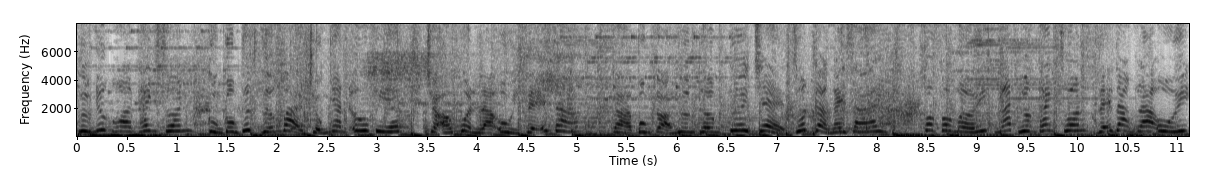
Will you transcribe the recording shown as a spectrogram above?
Hương nước hoa thanh xuân. Cùng công thức dưỡng vải chống nhăn ưu việt. Cho áo quần là ủi dễ dàng Và bùng tỏa hương thơm tươi trẻ suốt cả ngày dài. Comfort mới ngát hương thanh xuân Dễ dàng là ủi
